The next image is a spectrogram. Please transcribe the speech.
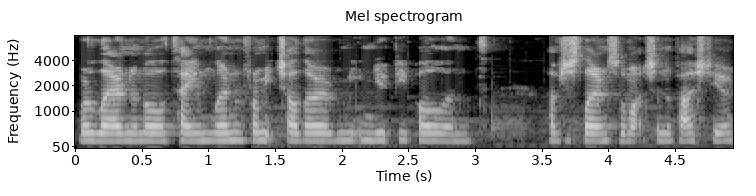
we're learning all the time learning from each other meeting new people and i've just learned so much in the past year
